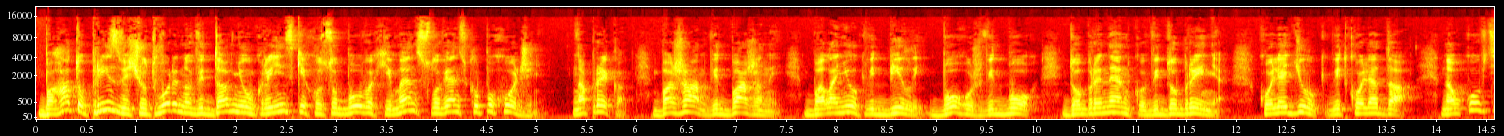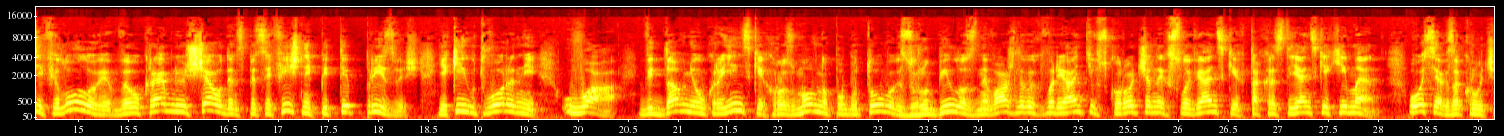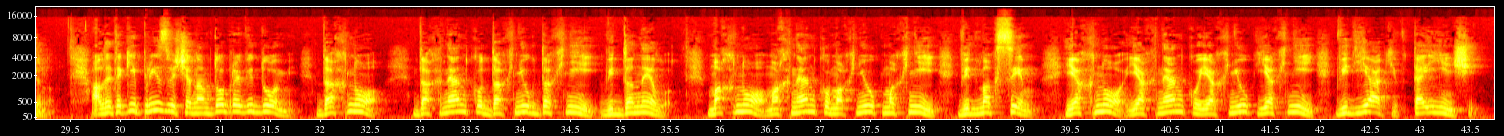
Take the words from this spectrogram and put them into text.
Багато прізвищ утворено від давньоукраїнських особових імен слов'янського походження. Наприклад, Бажан від Бажаний, Баланюк від Білий, Богуш від Бог, Добриненко від Добриня, Колядюк від Коляда. Науковці-філологи виокремлюють ще один специфічний підтип прізвищ, який утворений, увага, від давньоукраїнських розмовно-побутових згрубіло зневажливих варіантів скорочених слов'янських та християнських імен. Ось як закручено. Але такі прізвища нам добре відомі: Дахно, Дахненко, Дахнюк, Дахній від Данило, Махно, Махненко, Махнюк, Махній від Максим, Яхно, Яхненко, Яхнюк, Яхній від Яків та інші.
